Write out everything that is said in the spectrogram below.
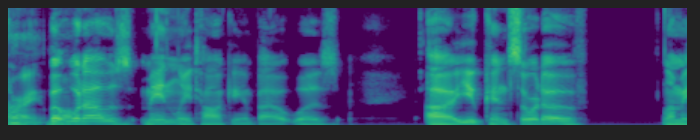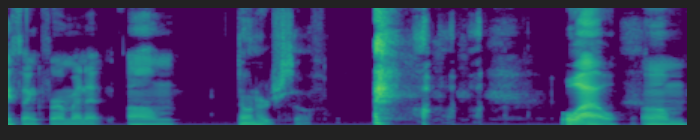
All right. but well, what I was mainly talking about was, uh, you can sort of, let me think for a minute. Um, Don't hurt yourself. wow. Um,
